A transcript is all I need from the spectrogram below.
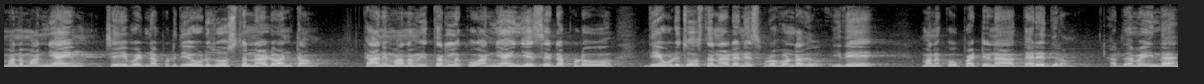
మనం అన్యాయం చేయబడినప్పుడు దేవుడు చూస్తున్నాడు అంటాం. కానీ మనం ఇతరులకు అన్యాయం చేసేటప్పుడు దేవుడు చూస్తున్నాడనే స్పృహ ఉండదు. ఇదే మనకు పట్టిన దరిద్రం. అర్థమైందా?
